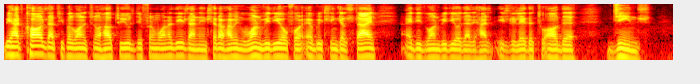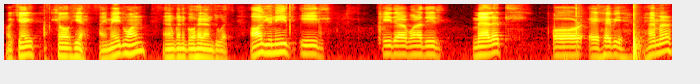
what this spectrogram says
we had called that people wanted to know how to use different one of these. And instead of having one video for every single style, I did one video that had, is related to all the jeans. Okay, so here, I made one and I'm gonna go ahead and do it. All you need is either one of these mallets or a heavy hammer,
